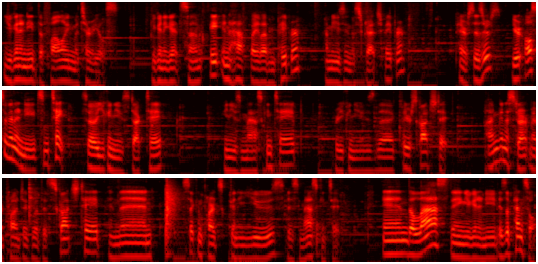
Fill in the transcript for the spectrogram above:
you're gonna need the following materials. You're gonna get some 8.5 by 11 paper. I'm using the scratch paper. Pair of scissors. You're also gonna need some tape. So you can use duct tape, you can use masking tape, or you can use the clear scotch tape. I'm gonna start my project with the scotch tape, and then the second part's gonna use this masking tape. And the last thing you're gonna need is a pencil.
